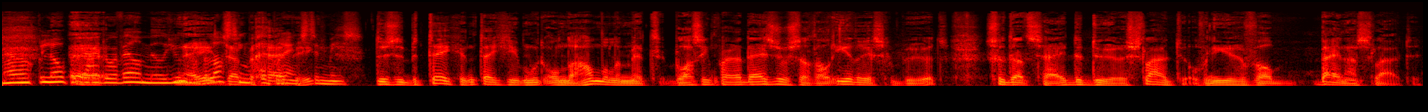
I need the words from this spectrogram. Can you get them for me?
Maar we lopen daardoor uh, wel miljoenen nee, belastingopbrengsten mis. Dus het betekent dat je moet onderhandelen met belastingparadijzen... zoals dat al eerder is gebeurd... zodat zij de deuren sluiten, of in ieder geval bijna sluiten.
